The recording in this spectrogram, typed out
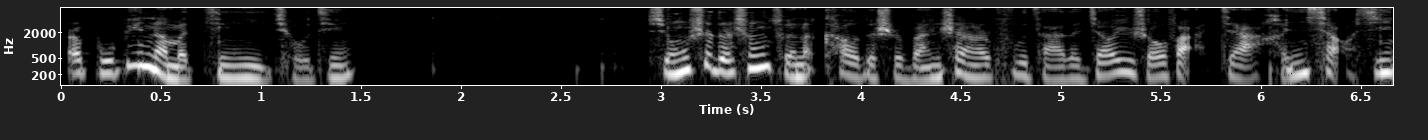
而不必那么精益求精。熊市的生存呢，靠的是完善而复杂的交易手法加很小心；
